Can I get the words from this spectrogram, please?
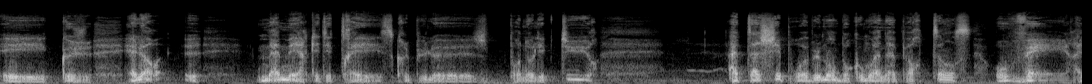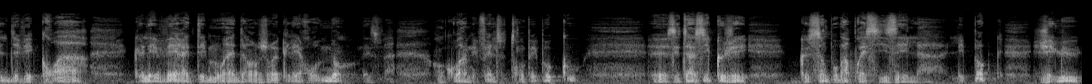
et que je... Alors, euh, ma mère, qui était très scrupuleuse pour nos lectures, attachait probablement beaucoup moins d'importance aux vers. Elle devait croire que les vers étaient moins dangereux que les romans, n'est-ce pas? En quoi, en effet, elle se trompait beaucoup. Euh, c'est ainsi que j'ai, que sans pouvoir préciser l'époque, j'ai lu,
